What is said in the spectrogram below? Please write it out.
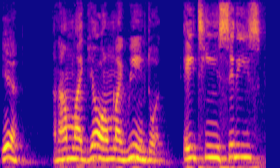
Yeah. And I'm like, yo, I'm like, we in what, 18 cities,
